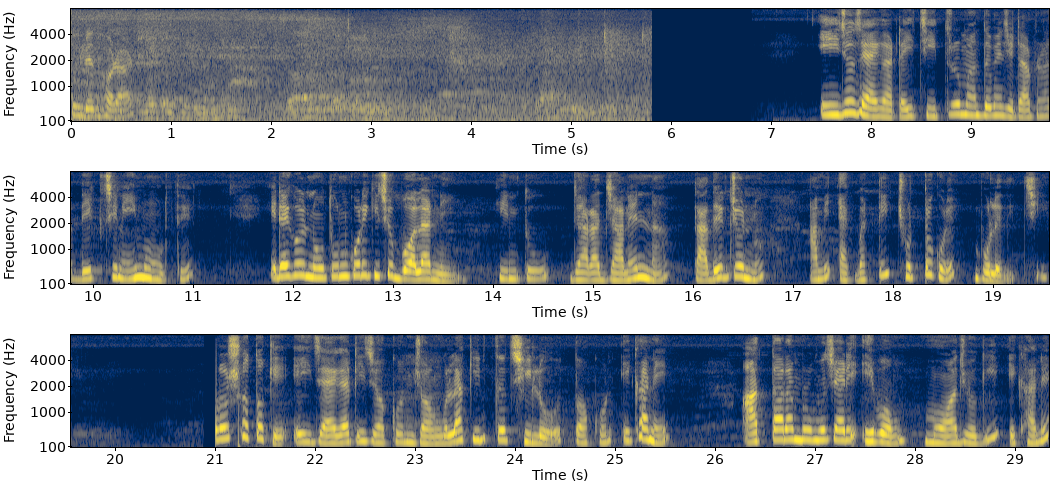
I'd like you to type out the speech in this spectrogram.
তুলে ধরার। এই যে জায়গাটা, এই চিত্র মাধ্যমে যেটা আপনারা দেখছেন এই মুহূর্তে, এটা করে নতুন করে কিছু বলার নেই। কিন্তু যারা জানেন না, তাদের জন্য আমি একবারটি ছোট্ট করে বলে দিচ্ছি। ষোড়শ শতকে এই জায়গাটি যখন জঙ্গলাকীর্ত ছিল, তখন এখানে আত্মারাম ব্রহ্মচারী এবং মহাযোগী এখানে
